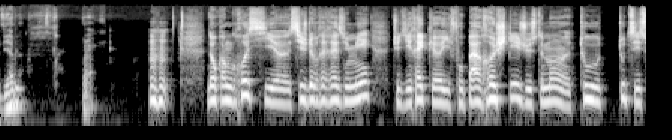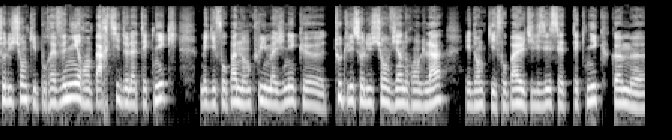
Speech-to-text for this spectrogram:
viable. Voilà. Mmh Donc en gros, si, si je devrais résumer, tu dirais qu'il faut pas rejeter justement tout, toutes ces solutions qui pourraient venir en partie de la technique, mais qu'il faut pas non plus imaginer que toutes les solutions viendront de là, et donc il faut pas utiliser cette technique comme euh,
